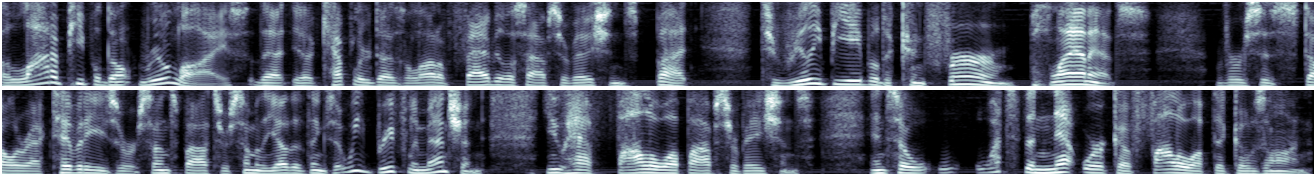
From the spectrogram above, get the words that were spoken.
a lot of people don't realize that uh, Kepler does a lot of fabulous observations, but to really be able to confirm planets versus stellar activities or sunspots or some of the other things that we briefly mentioned, you have follow up observations. And so, what's the network of follow up that goes on?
